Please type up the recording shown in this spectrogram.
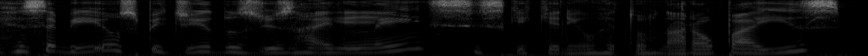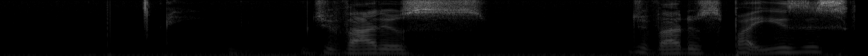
recebia os pedidos de israelenses que queriam retornar ao país, de vários, de vários países,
